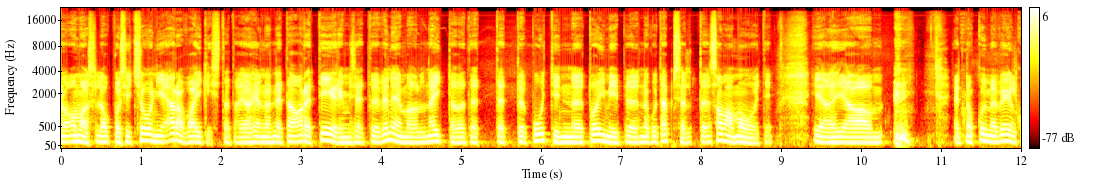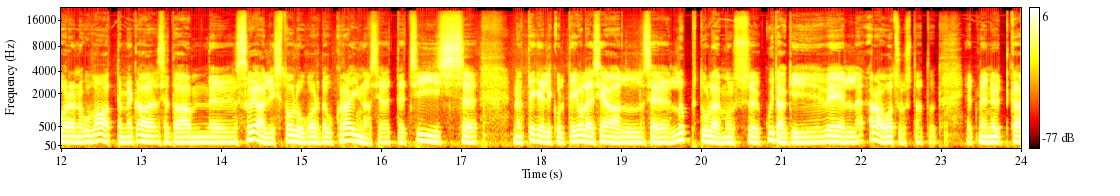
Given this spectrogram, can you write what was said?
oma selle opositsiooni ära vaigistada ja, ja noh, need arreteerimised Venemaal näitavad, et, et Putin toimib nagu täpselt samamoodi. Ja, ja et noh, kui me veel korra nagu vaatame ka seda mm, sõjalist olukorda Ukrainas ja et, et siis noh, tegelikult ei ole seal see lõpptulemus kuidagi veel ära otsustatud. et me nüüd ka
